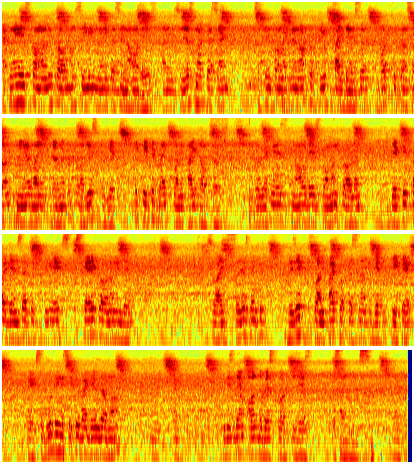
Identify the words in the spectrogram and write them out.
is commonly problem seen in many patients nowadays. I suggest my patient suffering from acne not to treat by themselves but to consult nearby dermatologist to get it treated by qualified doctors. Because acne is nowadays common problem. If they treat by themselves, it creates scary problem in them. So I suggest them to visit qualified professional to get it treated. It's a good initiative by Dale Derma. I wish them all the best for today's assignments. Thank you.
